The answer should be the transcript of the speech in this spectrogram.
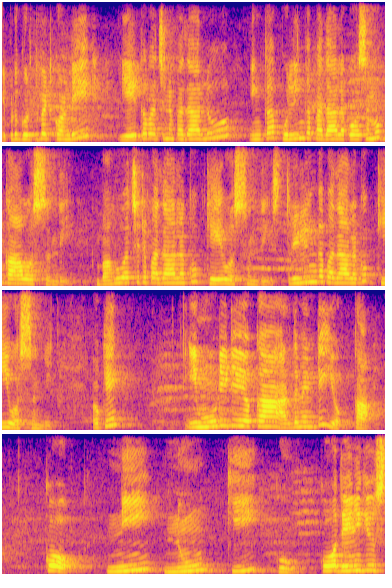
ఇప్పుడు గుర్తుపెట్టుకోండి. ఏకవచన పదాలు ఇంకా పులింగ పదాల కోసము కా వస్తుంది. బహువచన పదాలకు కే వస్తుంది. స్త్రీలింగ పదాలకు కీ వస్తుంది. ఓకే? ఈ మూడిటి యొక్క అర్థం ఏంటి యొక్క. కో. నీ ను కీ కు. కో దేనికి యూస్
